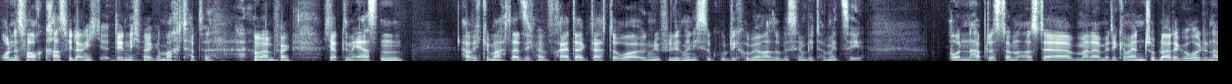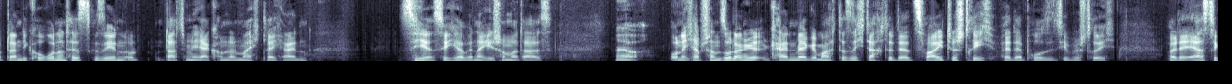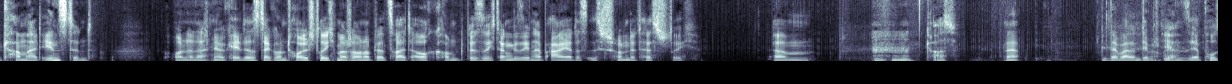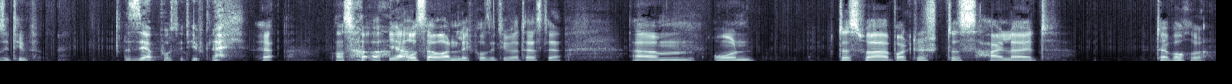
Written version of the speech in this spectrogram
Und es war auch krass, wie lange ich den nicht mehr gemacht hatte am Anfang. Ich habe den ersten habe ich gemacht, als ich mir Freitag dachte, oh, irgendwie fühle ich mich nicht so gut, ich hole mir mal so ein bisschen Vitamin C. Und habe das dann aus der meiner Medikamentenschublade geholt und habe dann die Corona-Tests gesehen und dachte mir, ja komm, dann mache ich gleich einen. Sicher, sicher, wenn er eh schon mal da ist. ja. Und ich habe schon so lange keinen mehr gemacht, dass ich dachte, der zweite Strich wäre der positive Strich. Weil der erste kam halt instant. Und dann dachte ich mir, okay, das ist der Kontrollstrich, mal schauen, ob der zweite auch kommt, bis ich dann gesehen habe, ah ja, das ist schon der Teststrich. Ähm, Mhm, krass. Ja. Der war dann dementsprechend Ja. sehr positiv. Sehr positiv gleich. Ja. Außer, Ja. Außerordentlich positiver Test, ja. Ähm, und das war praktisch das Highlight der Woche.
